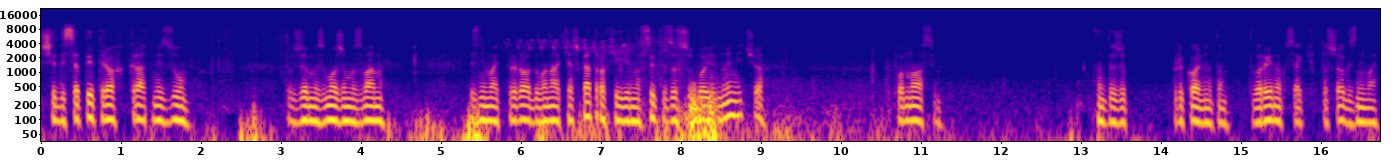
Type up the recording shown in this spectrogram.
63-кратний зум. То вже ми зможемо з вами знімати природу. Вона тяжка трохи її носити за собою, ну нічого. Поносимо. Дуже прикольно там тваринок, всяких пташок знімати.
